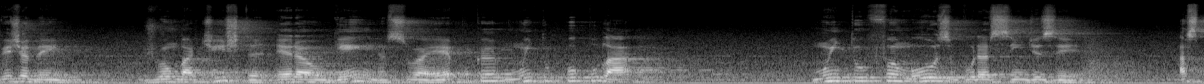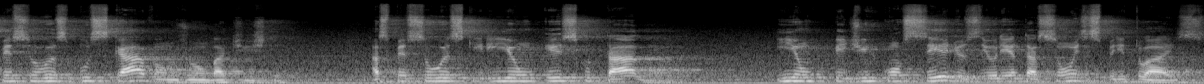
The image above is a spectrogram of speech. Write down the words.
Veja bem, João Batista era alguém na sua época muito popular, muito famoso, por assim dizer. As pessoas buscavam João Batista, as pessoas queriam escutá-lo, iam pedir conselhos e orientações espirituais.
